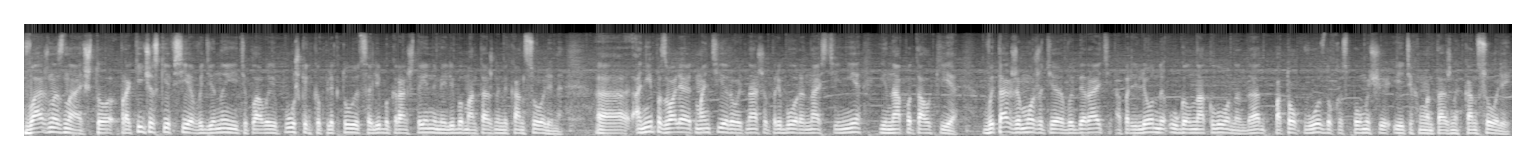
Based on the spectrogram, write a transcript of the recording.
Важно знать, что практически все водяные и тепловые пушки комплектуются либо кронштейнами, либо монтажными консолями. Э, они позволяют монтировать наши приборы на стене и на потолке. Вы также можете выбирать определенный угол наклона, да, поток воздуха с помощью этих монтажных консолей.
